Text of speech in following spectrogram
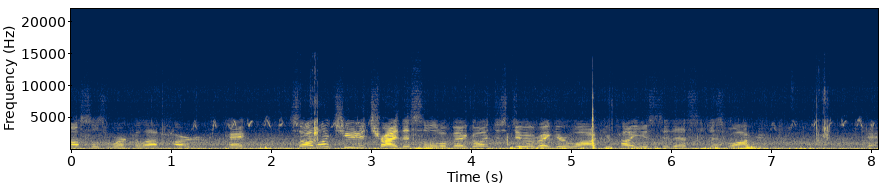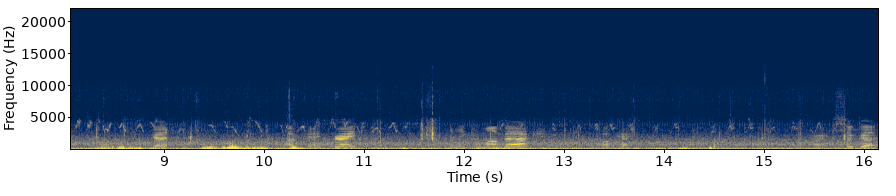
muscles work a lot harder, okay? So I want you to try this a little bit. Go and just do a regular walk. You're probably used to this. Just walk. Okay. Good. Okay, great. And then come on back. Okay. Alright, so good.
